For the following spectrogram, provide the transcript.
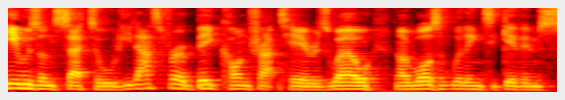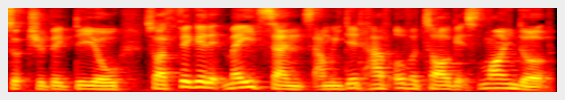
he was unsettled. He'd asked for a big contract here as well, and I wasn't willing to give him such a big deal, so I figured it made sense and and we did have other targets lined up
